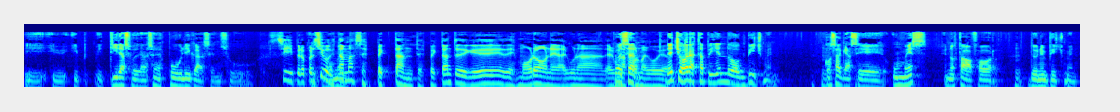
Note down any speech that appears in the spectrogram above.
y, y- tira sus declaraciones públicas en su Sí, pero percibo que su está más expectante, expectante de que desmorone de alguna, de alguna forma el gobierno. De hecho, ahora está pidiendo impeachment, cosa que hace un mes no estaba a favor de un impeachment.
